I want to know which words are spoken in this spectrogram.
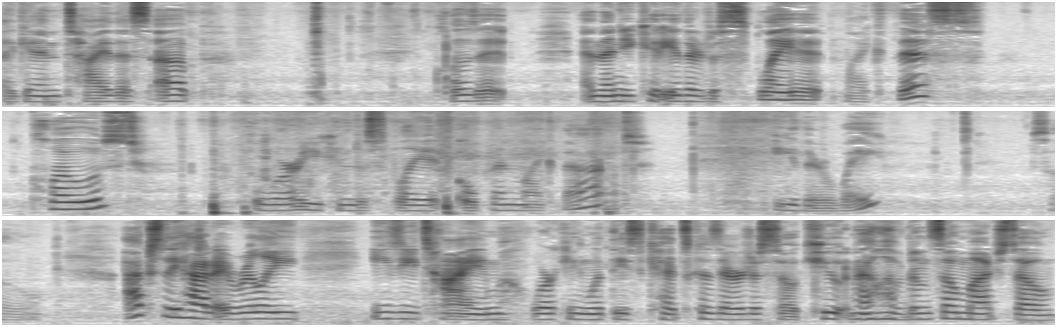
again tie this up, close it, and then you could either display it like this, closed, or you can display it open like that. Either way. So actually had a really easy time working with these kits because they were just so cute and I loved them so much. So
